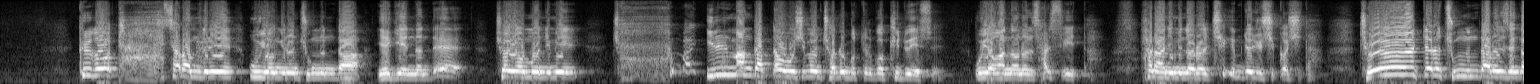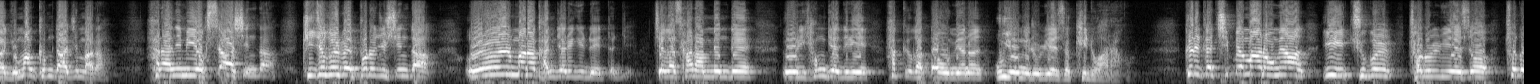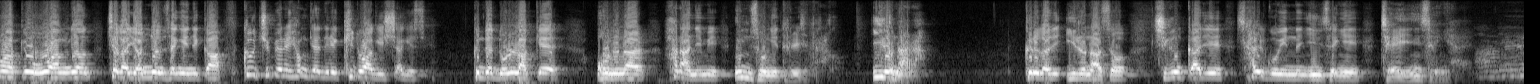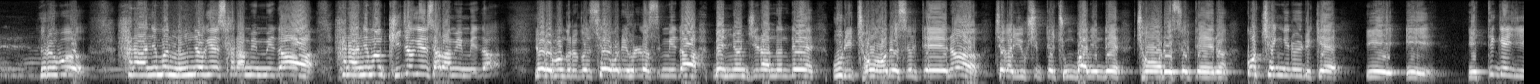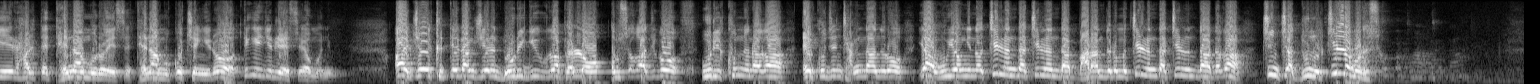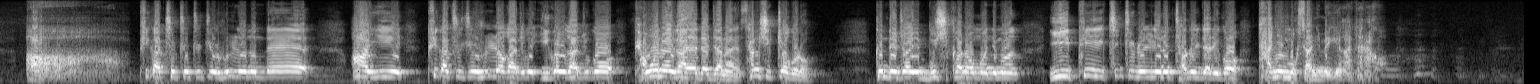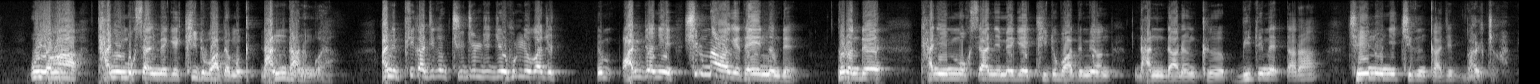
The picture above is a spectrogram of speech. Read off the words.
그리고 다 사람들이 우영이는 죽는다 얘기했는데 저희 어머님이 정말 일만 갔다 오시면 저를 붙들고 기도했어요. 우영아 너는 살 수 있다. 하나님이 너를 책임져 주실 것이다. 절대로 죽는다는 생각 요만큼도 하지 마라. 하나님이 역사하신다. 기적을 베풀어 주신다. 얼마나 간절히 기도했던지. 제가 사남매인데 우리 형제들이 학교 갔다 오면 은 우영이를 위해서 기도하라고. 그러니까 집에만 오면 이 죽을 저를 위해서 초등학교 5학년 제가 연년생이니까 그 주변에 형제들이 기도하기 시작했어요. 근데 놀랍게 어느 날 하나님이 음성이 들리더라고. 일어나라. 그래가지고 일어나서 지금까지 살고 있는 인생이 제 인생이에요. 여러분 하나님은 능력의 사람입니다. 하나님은 기적의 사람입니다. 여러분 그리고 세월이 흘렀습니다. 몇 년 지났는데 우리 저 어렸을 때에는 제가 60대 중반인데 저 어렸을 때에는 꼬챙이로 이렇게 이, 이, 이 뜨개질 할 때 대나무로 했어요. 대나무 꼬챙이로 뜨개질을 했어요 어머님. 아, 저 그때 당시에는 놀이기구가 별로 없어가지고 우리 큰 누나가 애꿎은 장난으로 야 우영이 너 찔른다 찔른다 말 안 들으면 찔른다 찔른다 하다가 진짜 눈을 찔러버렸어. 아 피가 출출출출 흘르는데 아 이 피가 출출 흘려가지고 이걸 가지고 병원에 가야 되잖아요 상식적으로. 근데 저희 무식한 어머님은 이피 진출 흘리는 저를 데리고 담임 목사님에게 가더라고. 우영아 담임 목사님에게 기도받으면 난다는 거야. 아니 피가 지금 줄줄줄줄 흘려가지고 완전히 실망하게 돼 있는데 그런데 담임 목사님에게 기도받으면 난다는 그 믿음에 따라 제 눈이 지금까지 멀쩡합니다.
